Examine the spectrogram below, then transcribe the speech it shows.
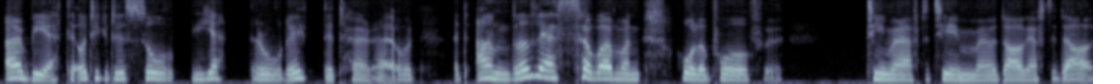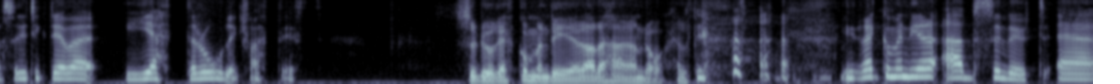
arbete och tycker det är så jätteroligt att höra och att andra läser vad man håller på för timme efter timme och dag efter dag. Så jag tyckte det var jätteroligt faktiskt. Så du rekommenderar det här ändå? Helt Jag rekommenderar absolut. Eh,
